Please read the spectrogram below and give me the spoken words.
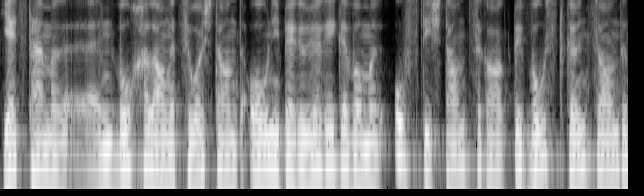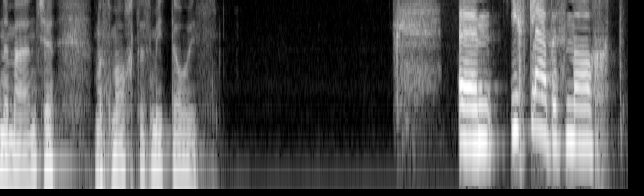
Jetzt haben wir einen wochenlangen Zustand ohne Berührungen, wo wir auf Distanz sogar bewusst gehen zu anderen Menschen. Was macht das mit uns? Ähm, ich glaube, es macht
